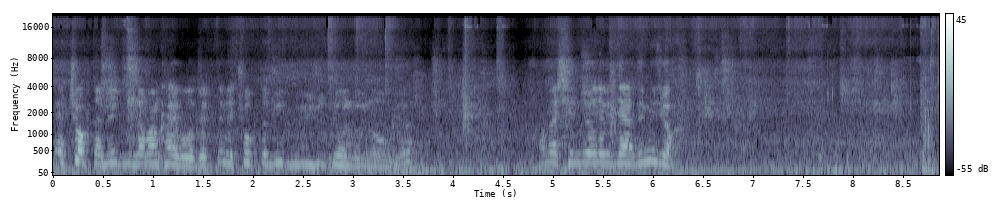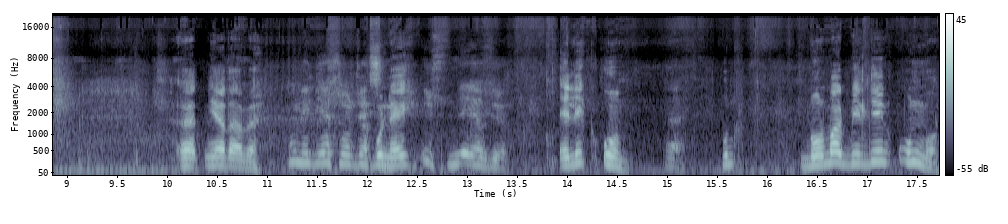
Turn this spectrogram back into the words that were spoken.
Ve çok da büyük bir zaman kaybı olacaktı ve çok da büyük bir vücut yorgunluğu oluyor. Ama şimdi öyle bir derdimiz yok. Evet Nihat abi. Bu ne diye soracaksın. Bu ne? Üstünde yazıyor. Elik un. Evet. Bu normal bildiğin un mu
